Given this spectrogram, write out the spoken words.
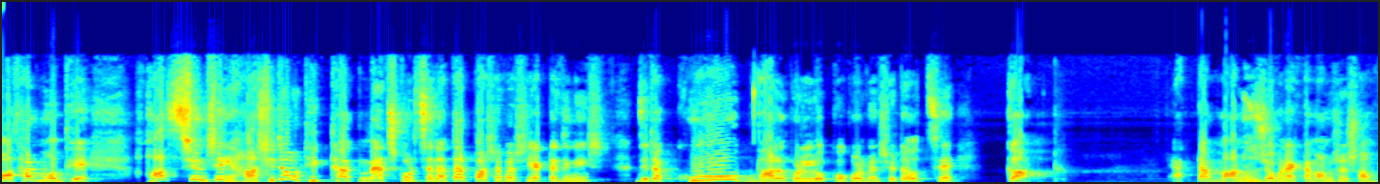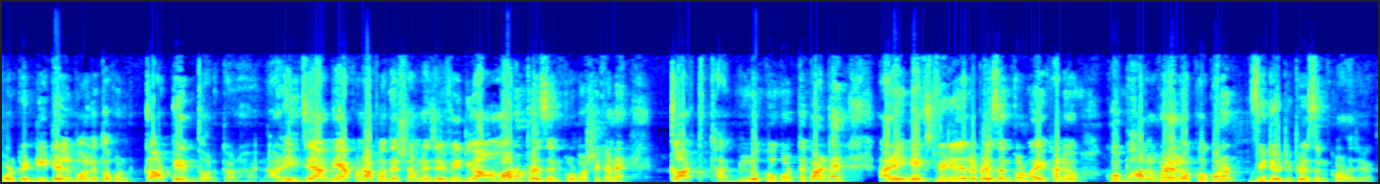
কথার মধ্যে হাসছেন সেই হাসিটাও ঠিকঠাক ম্যাচ করছে না। তার পাশাপাশি একটা জিনিস যেটা খুব ভালো করে লক্ষ্য করবেন, সেটা হচ্ছে কাট একটা মানুষ যখন একটা মানুষের সম্পর্কে ডিটেল বলে, তখন কাটের দরকার হয় না। আর এই যে আমি এখন আপনাদের সামনে যে ভিডিও আমারও প্রেজেন্ট করব, সেখানে কাট থাকবে। লক্ষ্য করতে পারবেন? আর এই নেক্সট ভিডিও যেটা প্রেজেন্ট করব, এখানেও খুব ভালো করে লক্ষ্য করুন ভিডিওটি প্রেজেন্ট করা যাক।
